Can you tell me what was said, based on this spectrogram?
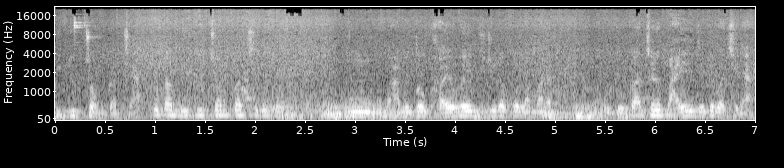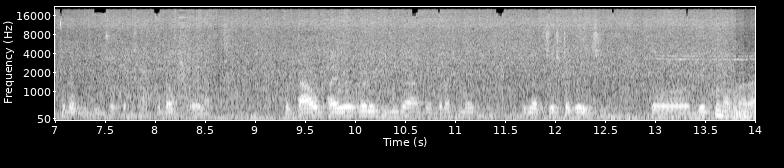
বিদ্যুৎ চমকাচ্ছে, এতটা বিদ্যুৎ চমকাচ্ছে দেখুন। আমি তো ভয়ে ভয়ে ভিডিওটা করলাম মানে দোকান ছেড়ে বাইরে যেতে পারছি না, এতটা বিদ্যুৎ চমকাচ্ছে, এতটা ভয় লাগছে। তো তাও ভয় ভয় করে ভিডিওটা যতটা সম্ভব তোলার চেষ্টা করেছি। তো দেখুন আপনারা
